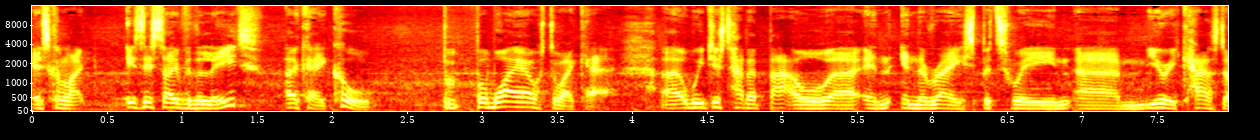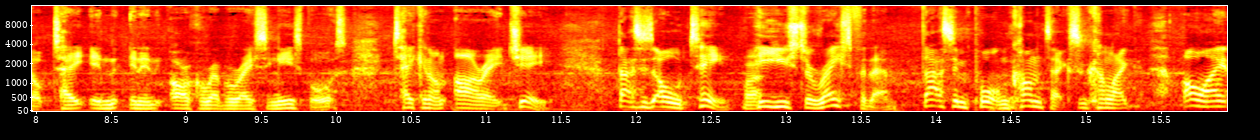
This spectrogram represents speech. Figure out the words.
it's kind of like, is this over the lead? Okay, cool. But, but why else do I care? Uh, we just had a battle uh, in in the race between um, Yuri Kasdorp ta- in, in Oracle Rebel Racing Esports taking on R8G. That's his old team. He used to race for them. That's important context. It's kind of like, oh, I,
